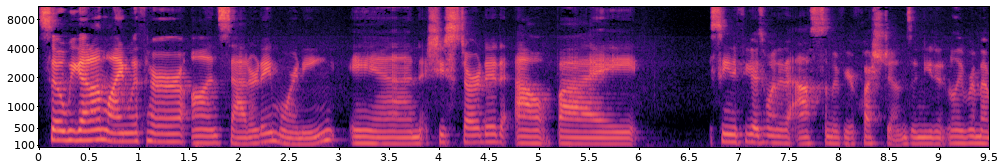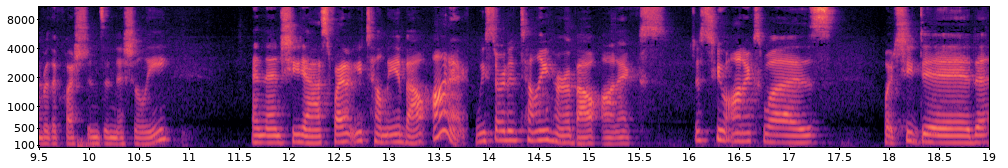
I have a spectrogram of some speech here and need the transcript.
So we got online with her on Saturday morning, and she started out by seeing if you guys wanted to ask some of your questions, and you didn't really remember the questions initially. And then she asked, Why don't you tell me about Onyx? We started telling her about Onyx, just who Onyx was, what she did,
